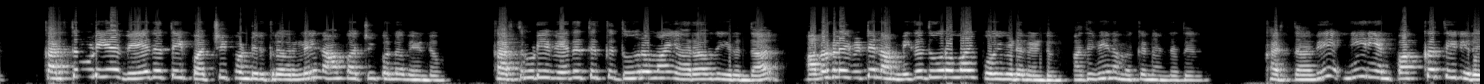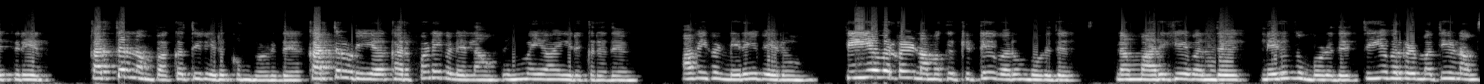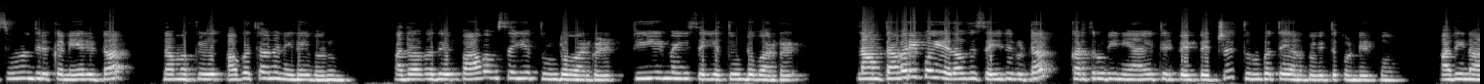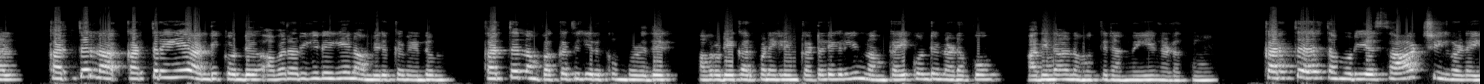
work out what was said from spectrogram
கர்த்தனுடைய வேதத்தை பற்றி கொண்டிருக்கிறவர்களை நாம் பற்றி கொள்ள வேண்டும். கர்த்தனுடைய வேதத்திற்கு தூரமாய் யாராவது இருந்தால் அவர்களை விட்டு நாம் மிக தூரமாய் போய்விட வேண்டும். அதுவே நமக்கு நல்லது. கர்த்தாவே நீர் என் பக்கத்தில் இருக்கிறீர். கர்த்தர் நம் பக்கத்தில் இருக்கும் பொழுது கர்த்தருடைய கற்பனைகள் எல்லாம் உண்மையாய் இருக்கிறது. அவைகள் நிறைவேறும். தீயவர்கள் நமக்கு கிட்டே வரும் பொழுது நம் அருகே வந்து நெருங்கும் பொழுது தீயவர்கள் மத்தியில் நாம் சூழ்ந்திருக்க நேரிட்டால் நமக்கு ஆபத்தான நிலை வரும். அதாவது பாவம் செய்ய தூண்டுவார்கள் தீமை செய்ய தூண்டுவார்கள். நாம் தவறி போய் ஏதாவது செய்து விட்டால் கர்த்தருடைய நியாயத்திற்பை பெற்று துன்பத்தை அனுபவித்துக் கொண்டிருப்போம். அதனால் கர்த்தர் கர்த்தரையே அண்டிக் கொண்டு அவர் அருகிலேயே நாம் இருக்க வேண்டும். கர்த்தர் நம் பக்கத்தில் இருக்கும் பொழுது அவருடைய கற்பனைகளையும் கட்டளைகளையும் நாம் கை கொண்டு நடப்போம். அதனால் நமக்கு நன்மையே நடக்கும். கர்த்தர் தம்முடைய சாட்சிகளை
